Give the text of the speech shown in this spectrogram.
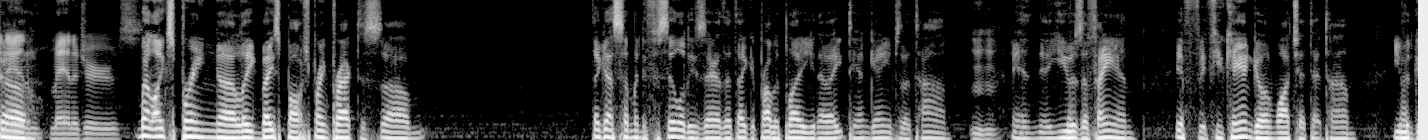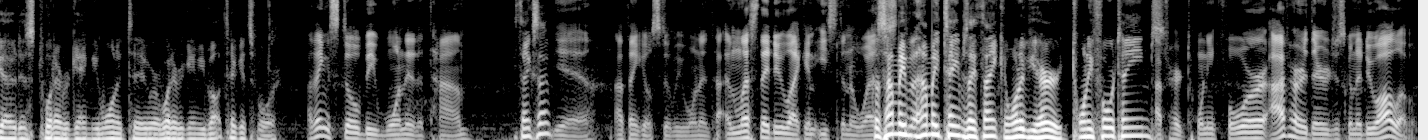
uh, and managers. but like spring uh, league baseball, spring practice. Um, they got so many facilities there that they could probably play, you know, eight, ten games at a time. hmm And uh, you, as a fan, if if you can go and watch at that time, you would go just whatever game you wanted to or whatever game you bought tickets for. I think it'll still be one at a time. You think so? Yeah, I think it'll still be one at a time, unless they do like an East and a West. Because how many how many teams they thinking? What have you heard? Twenty four teams I've heard twenty four. I've heard they're just going to do all of them.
